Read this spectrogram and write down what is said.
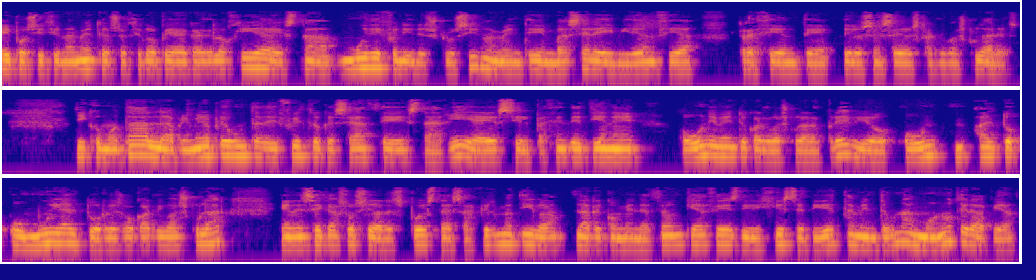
el posicionamiento de la Sociedad Europea de Cardiología está muy definido exclusivamente en base a la evidencia reciente de los ensayos cardiovasculares. Y como tal, la primera pregunta de filtro que se hace esta guía es si el paciente tiene o un evento cardiovascular previo o un alto o muy alto riesgo cardiovascular, en ese caso, si la respuesta es afirmativa, la recomendación que hace es dirigirse directamente a una monoterapia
